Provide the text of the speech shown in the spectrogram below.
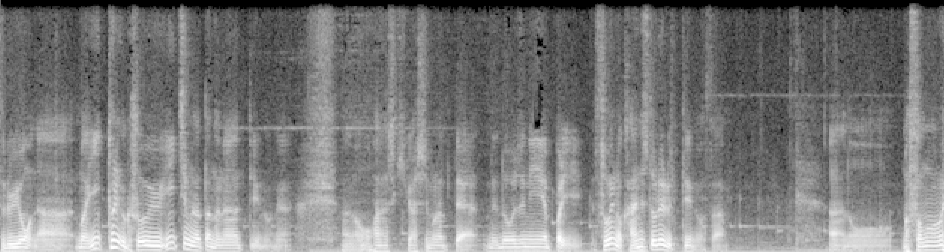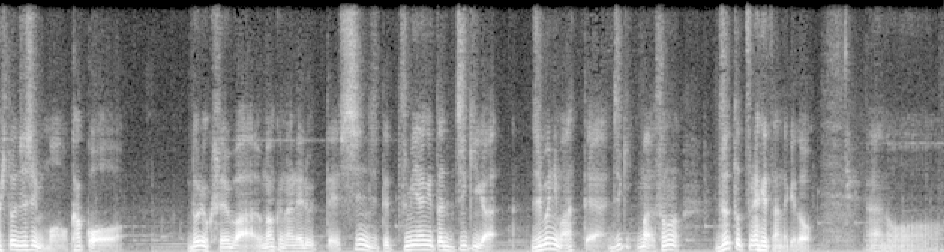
するような、まあ、とにかくそういういいチームだったんだなっていうのをねあのお話聞かせてもらってで同時にやっぱりそういうのを感じ取れるっていうのはさあの、まあ、その人自身も過去努力すれば上手くなれるって信じて積み上げた時期が自分にもあって時期まあそのずっと積み上げてたんだけどあの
